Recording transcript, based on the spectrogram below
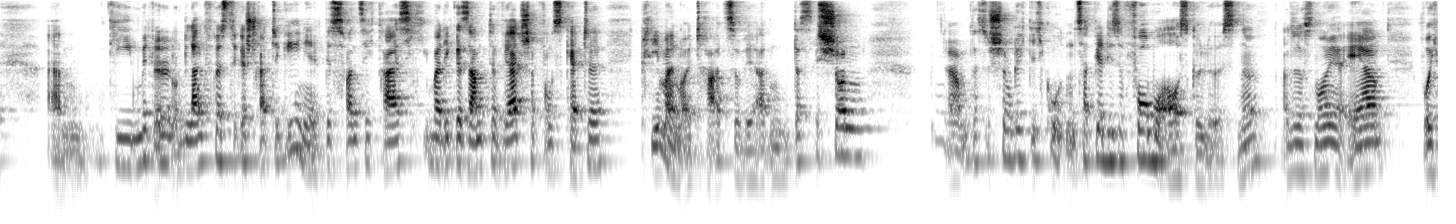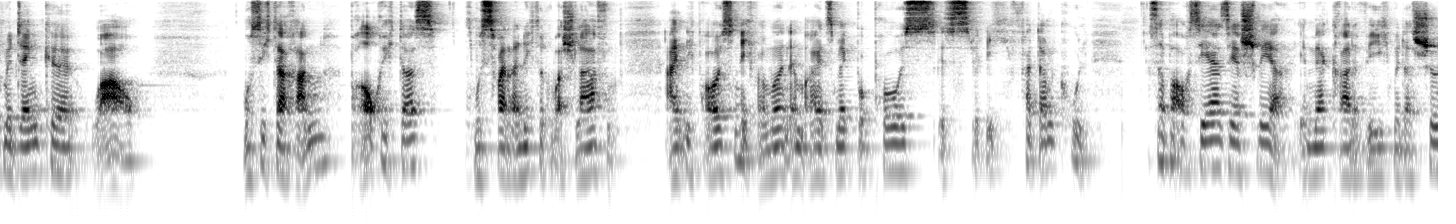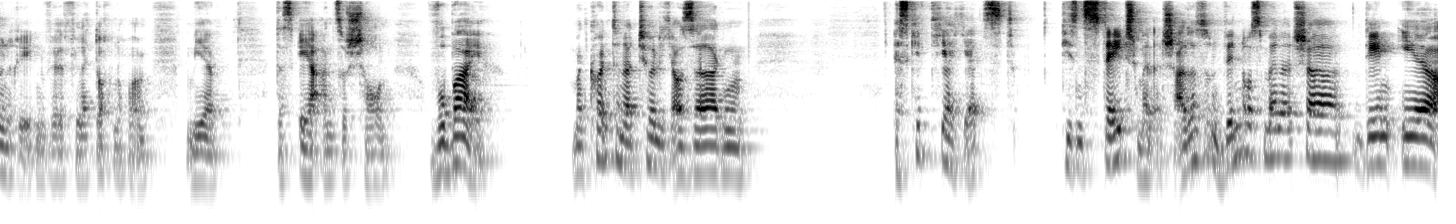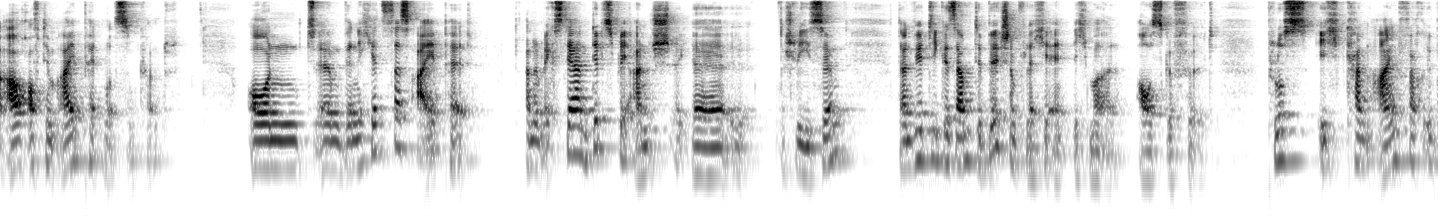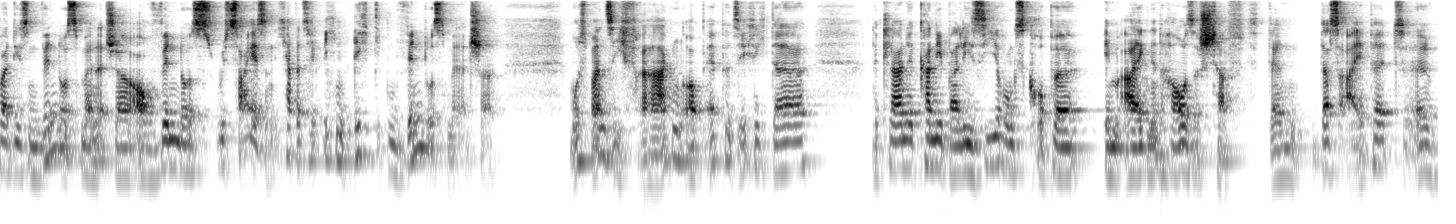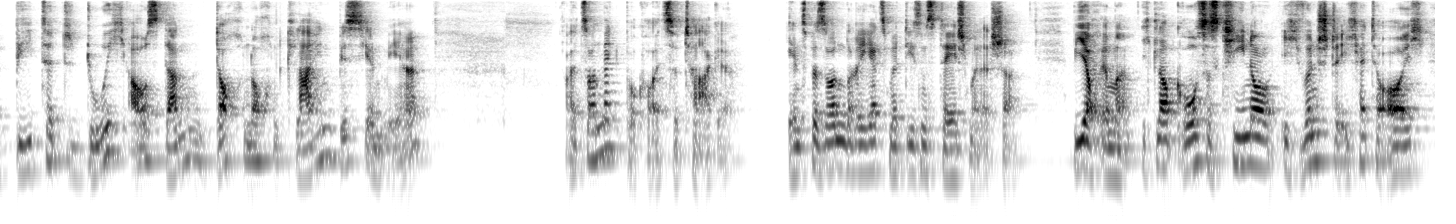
ähm, die mittel- und langfristige Strategie, bis 2030 über die gesamte Wertschöpfungskette klimaneutral zu werden. Das ist schon ja, das ist schon richtig gut. Und es hat wieder diese FOMO ausgelöst. Ne? Also das neue Air, wo ich mir denke, wow, muss ich da ran? Brauche ich das? Ich muss zwei, drei Nächte drüber schlafen. Eigentlich brauche ich es nicht, weil mein M1 MacBook Pro ist, ist wirklich verdammt cool. Ist aber auch sehr, sehr schwer. Ihr merkt gerade, wie ich mir das schön reden will. Vielleicht doch nochmal mir das eher anzuschauen. Wobei, man könnte natürlich auch sagen, es gibt ja jetzt diesen Stage Manager. Also ist ein Windows Manager, den ihr auch auf dem iPad nutzen könnt. Und ähm, wenn ich jetzt das iPad an einem externen Display anschließe, äh, dann wird die gesamte Bildschirmfläche endlich mal ausgefüllt. Plus ich kann einfach über diesen Windows Manager auch Windows resizen. Ich habe jetzt wirklich einen richtigen Windows Manager. Muss man sich fragen, ob Apple sich nicht da eine kleine Kannibalisierungsgruppe im eigenen Hause schafft. Denn das iPad äh, bietet durchaus dann doch noch ein klein bisschen mehr als so ein MacBook heutzutage. Insbesondere jetzt mit diesem Stage Manager. Wie auch immer. Ich glaube, großes Kino. Ich wünschte, ich hätte euch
